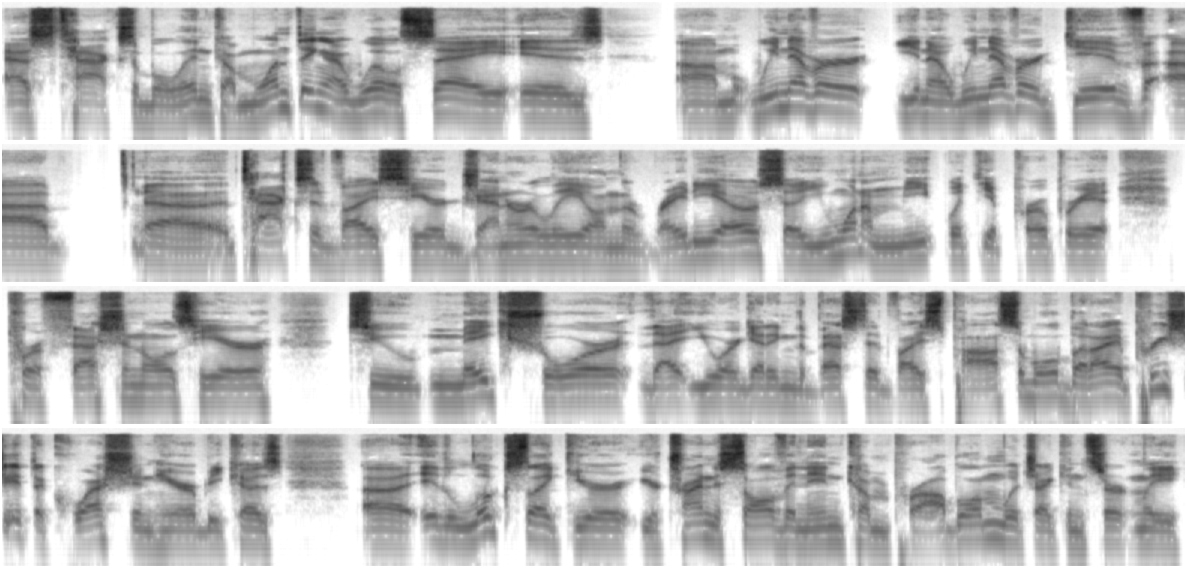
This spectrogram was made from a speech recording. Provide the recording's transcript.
as taxable income. One thing I will say is um, we never, you know, we never give uh, uh, tax advice here generally on the radio. So you want to meet with the appropriate professionals here to make sure that you are getting the best advice possible. But I appreciate the question here because uh, it looks like you're you're trying to solve an income problem, which I can certainly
